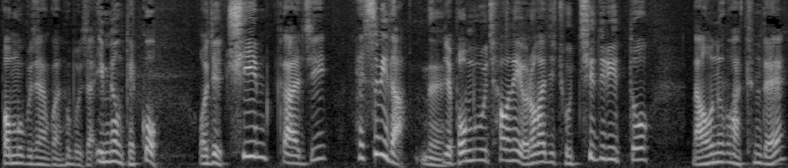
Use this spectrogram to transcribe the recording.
법무부 장관 후보자 임명됐고 어제 취임까지 했습니다. 네. 이제 법무부 차원의 여러 가지 조치들이 또 나오는 것 같은데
